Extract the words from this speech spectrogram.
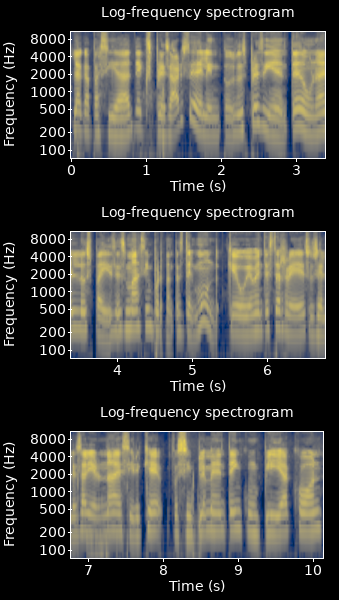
la capacidad de expresarse del entonces presidente de uno de los países más importantes del mundo. Que obviamente estas redes sociales salieron a decir que pues simplemente incumplía con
